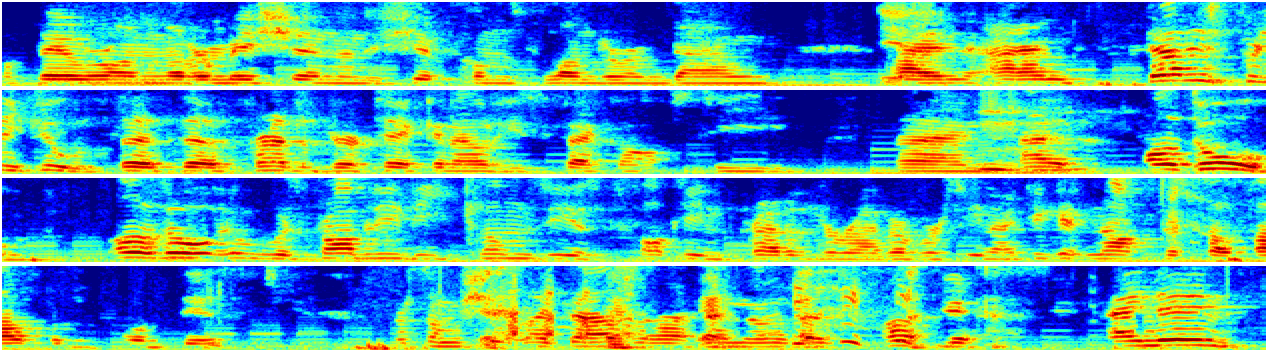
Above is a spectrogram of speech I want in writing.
Of they were on another mission and the ship comes blundering down, Yeah. and and that is pretty cool. The the Predator taking out his Spec Ops team, and Mhm. uh, although although it was probably the clumsiest fucking Predator I've ever seen, I think it knocked itself out with one disc or some shit like that. uh, and I was like, okay. And then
